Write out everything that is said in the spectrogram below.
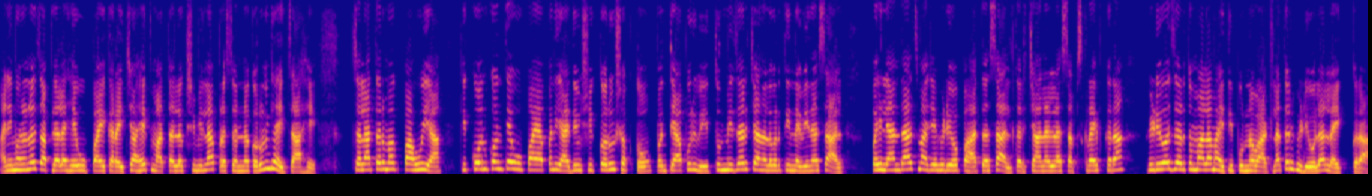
आणि म्हणूनच आपल्याला हे उपाय करायचे आहेत माता लक्ष्मीला प्रसन्न करून घ्यायचे. आहे. चला तर मग पाहूया की कोणकोणते उपाय आपण या दिवशी करू शकतो. पण त्यापूर्वी तुम्ही जर चॅनलवरती नवीन असाल पहिल्यांदाच माझे व्हिडिओ पाहत असाल तर चॅनलला सबस्क्राईब करा. व्हिडिओ जर तुम्हाला माहितीपूर्ण वाटला तर व्हिडिओला लाईक करा.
